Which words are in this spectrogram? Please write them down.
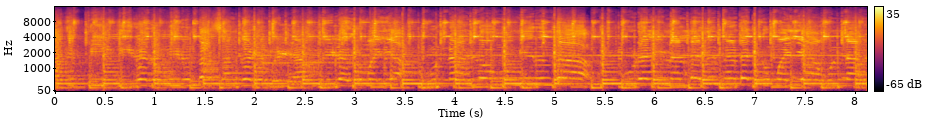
சதுக்கி விரதம் இருந்தா சங்கடம் விழா விலகும் ஐயா முன்னாள் இருந்தா உடலில் நல்லது நடக்கும் ஐயா. முன்னாள்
